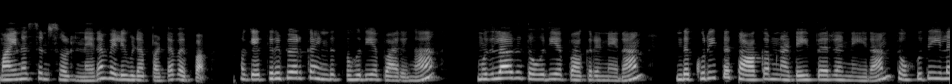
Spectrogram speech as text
மைனஸ்ன்னு சொல்ற நேரம் வெளிவிடப்பட்ட வெப்பம். ஓகே திருப்பி ஒருக்க இந்த தொகுதியை பாருங்க. முதலாவது தொகுதியை பார்க்குற நேரம் இந்த குறித்த தாக்கம் நடைபெற நேரம் தொகுதியில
